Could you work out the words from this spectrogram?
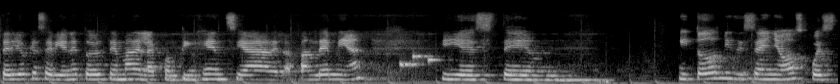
te digo que se viene todo el tema de la contingencia, de la pandemia y este y todos mis diseños, pues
